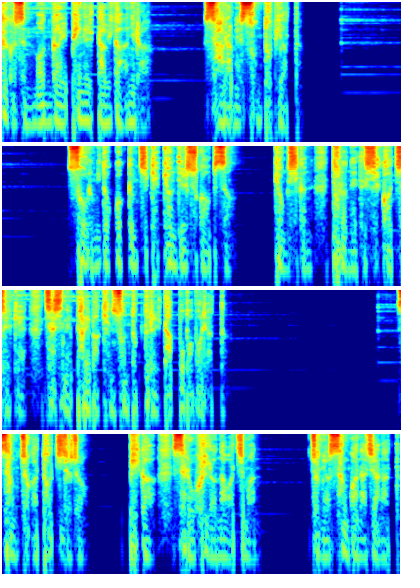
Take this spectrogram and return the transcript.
그것은 뭔가의 비늘 따위가 아니라 사람의 손톱이었다. 소름이 돋고 끔찍해 견딜 수가 없어 경식은 털어내듯이 거칠게 자신의 팔에 박힌 손톱들을 다 뽑아버렸다. 상처가 더 찢어져 피가 새로 흘러나왔지만 전혀 상관하지 않았다.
